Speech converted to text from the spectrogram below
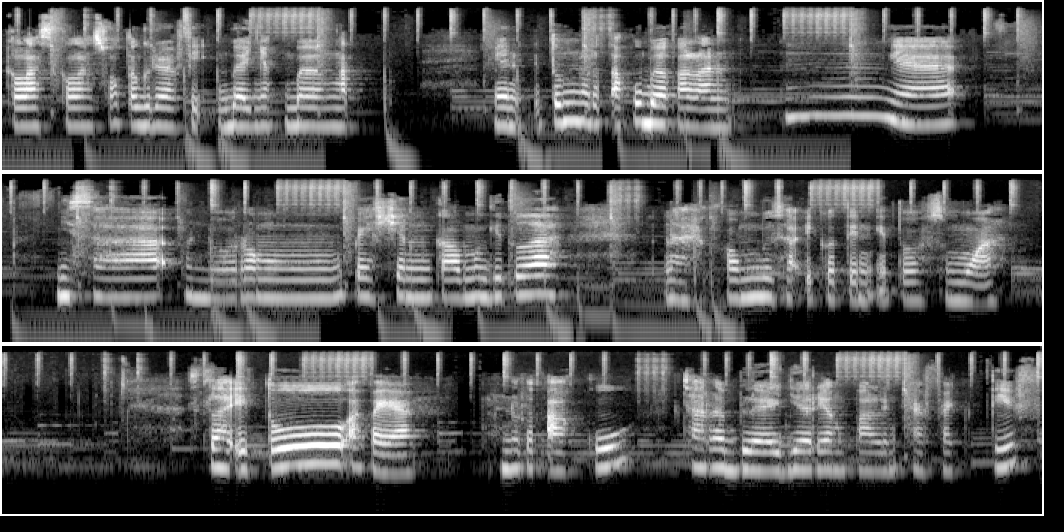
kelas-kelas fotografi. Banyak banget. Dan itu menurut aku bakalan hmm, ya bisa mendorong passion kamu gitulah nah kamu bisa ikutin itu semua. Setelah itu apa ya menurut aku cara belajar yang paling efektif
